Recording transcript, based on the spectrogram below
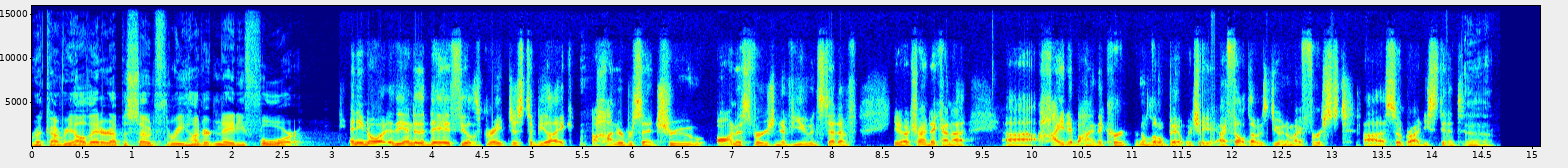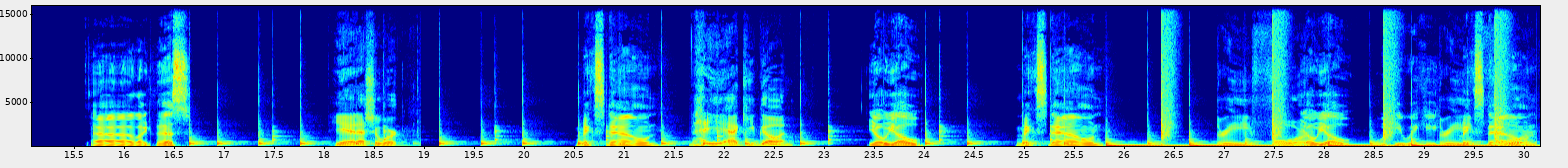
Recovery Elevator, episode 384. And you know what? At the end of the day, it feels great just to be like a hundred percent true, honest version of you instead of, you know, trying to kind of uh, hide it behind the curtain a little bit, which I, I felt I was doing in my first uh, sobriety stint. Yeah. Uh, like this. Yeah, that should work. Mix down. yeah, keep going. Yo yo. Mix down. Three, four, Yo yo. Wiki wiki. Three, Mix down.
